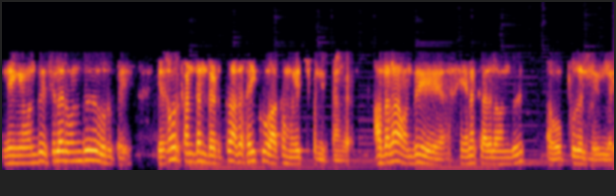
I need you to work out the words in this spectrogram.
நீங்க வந்து சிலர் வந்து ஒரு ஏதோ ஒரு கண்டென்ட் எடுத்து அதை ஹைக்கூ ஆக்க முயற்சி பண்ணிருக்காங்க. அதெல்லாம் வந்து எனக்கு அதுல வந்து ஒப்புதல் இல்லை.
